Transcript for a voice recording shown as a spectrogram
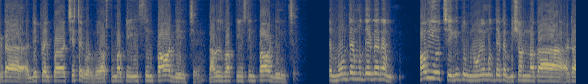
একটা ডিপ্রাইভ করার চেষ্টা করবে। অষ্টম ভাবকে ইনস্টিং পাওয়ার দিয়ে দিচ্ছে। দ্বাদশ ভাবকে ইনস্টিং পাওয়ার দিয়ে দিচ্ছে। মনটার মধ্যে একটা সবই হচ্ছে কিন্তু মনের মধ্যে একটা বিষণ্ণতা, একটা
